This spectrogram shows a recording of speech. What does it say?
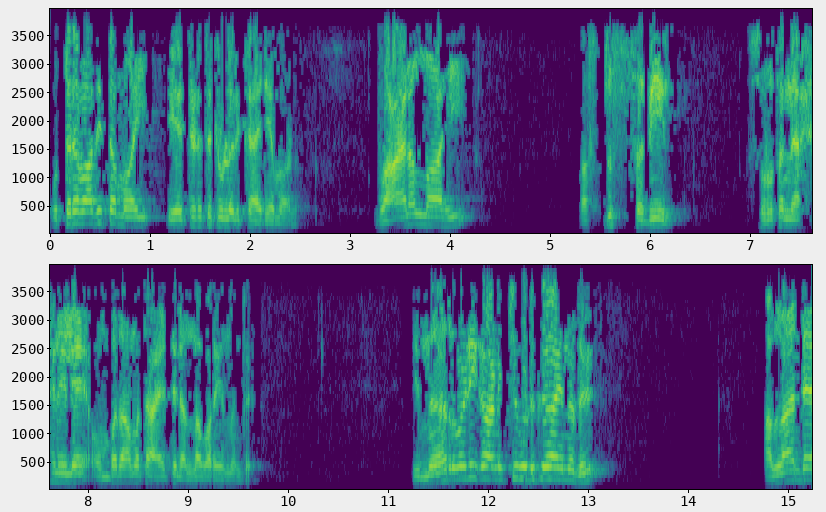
ഉത്തരവാദിത്തമായി ഏറ്റെടുത്തിട്ടുള്ള ഒരു കാര്യമാണ് വാലല്ലാഹി വസ്തുസബീൽ സുഹൃത്ത് നഹലിലെ ഒമ്പതാമത്തെ ആയത്തിൽ അല്ല പറയുന്നുണ്ട്. ഈ നേർവഴി കാണിച്ചു കൊടുക്കുക എന്നത് അള്ളാന്റെ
